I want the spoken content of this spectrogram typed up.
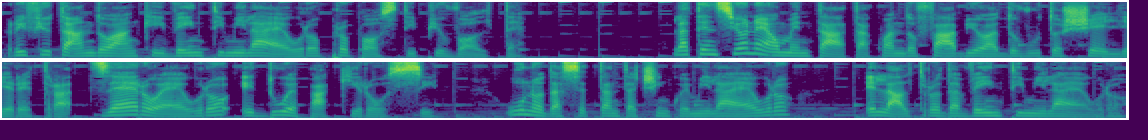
rifiutando anche i 20.000 euro proposti più volte. La tensione è aumentata quando Fabio ha dovuto scegliere tra 0 euro e due pacchi rossi, uno da 75.000 euro e l'altro da 20.000 euro.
